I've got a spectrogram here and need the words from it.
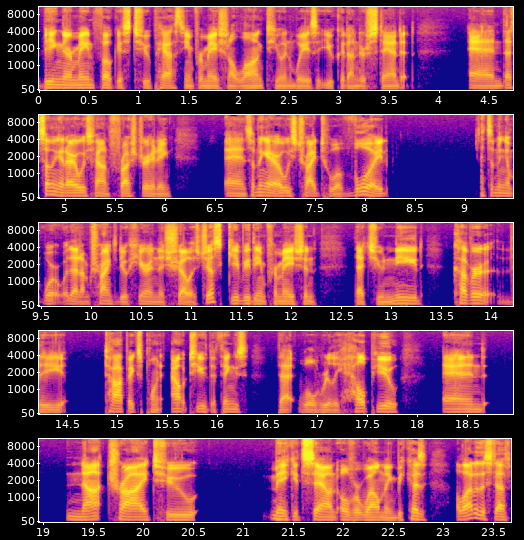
being their main focus to pass the information along to you in ways that you could understand it. And that's something that I always found frustrating and something I always tried to avoid. And something that I'm trying to do here in this show is just give you the information that you need, cover the topics, point out to you the things that will really help you, and not try to make it sound overwhelming because a lot of the stuff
